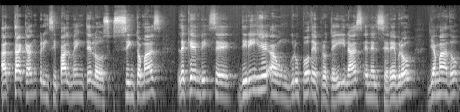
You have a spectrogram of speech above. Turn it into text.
atacan principalmente los síntomas Leqembi se dirige a un grupo de proteínas en el cerebro llamado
